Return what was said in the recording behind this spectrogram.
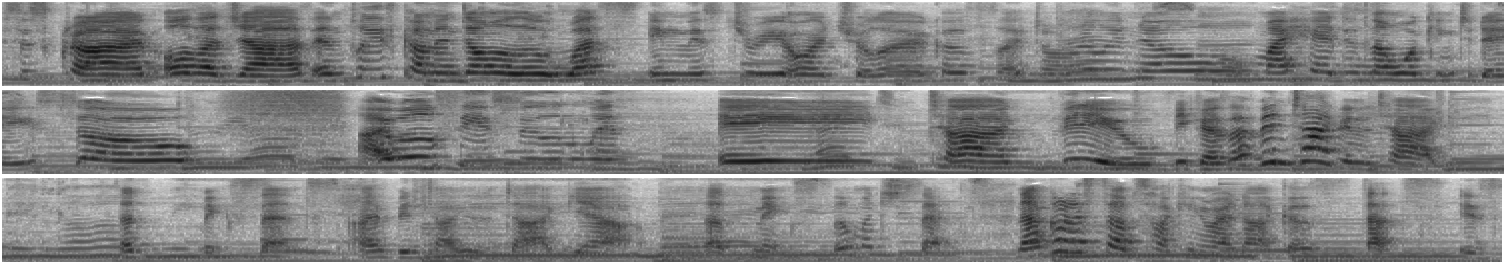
subscribe, all that jazz. And please comment down below what's a mystery or a thriller because I don't really know. My head is not working today. So I will see you soon with a tag video because I've been tagged in the tag. That makes sense. I've been tagged in the tag, yeah. That makes so much sense. Now I'm gonna stop talking right now because that is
